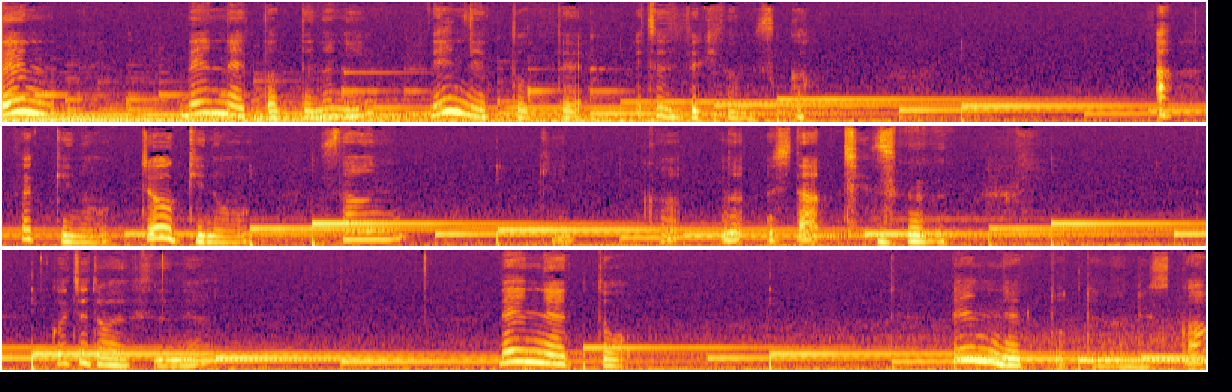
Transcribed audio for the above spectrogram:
レンレンネットって何？レンネットっていつ出てきたんですか？あさっきの蒸気の菌かした。地図これちょっと待ってくださいね。レンネット。レンネットって何ですか？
